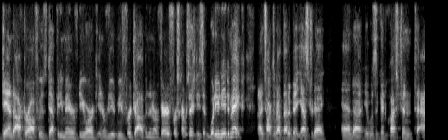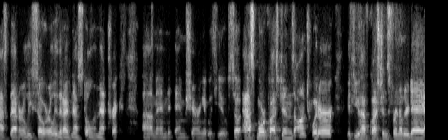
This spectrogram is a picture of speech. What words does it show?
Dan Doctoroff, who's deputy mayor of New York, interviewed me for a job, and in our very first conversation, he said, "What do you need to make?" And I talked about that a bit yesterday. And uh, it was a good question to ask that early, so early that I've now stolen that trick um, and am sharing it with you. So ask more questions on Twitter. If you have questions for another day,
